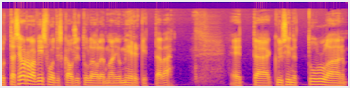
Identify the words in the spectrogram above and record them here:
mutta seuraava viisivuotiskausi tulee olemaan jo merkittävä. Että kyllä sinne tullaan,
